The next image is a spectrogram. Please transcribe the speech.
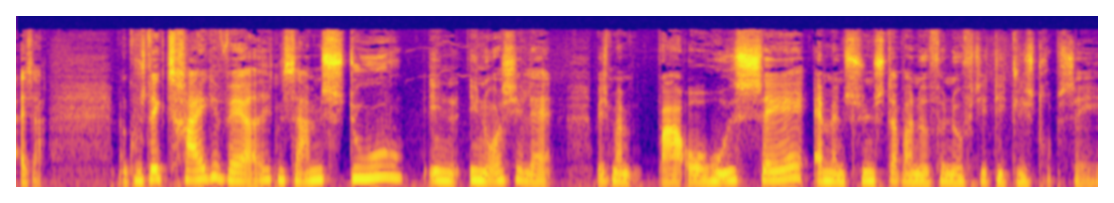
altså, man kunne slet ikke trække vejret i den samme stue i, i Nordsjælland, hvis man bare overhovedet sagde, at man synes, der var noget fornuftigt, det Glistrup sagde.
